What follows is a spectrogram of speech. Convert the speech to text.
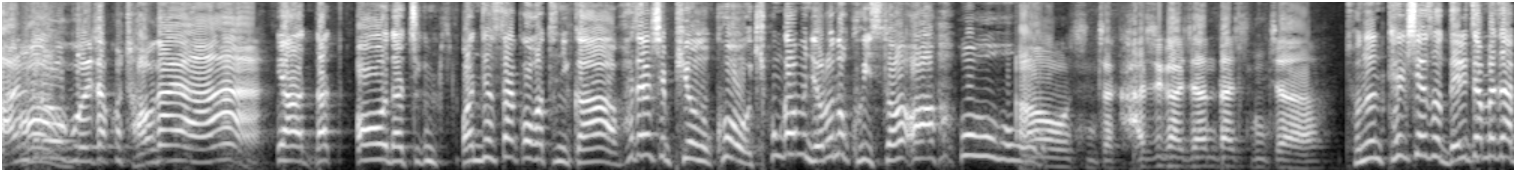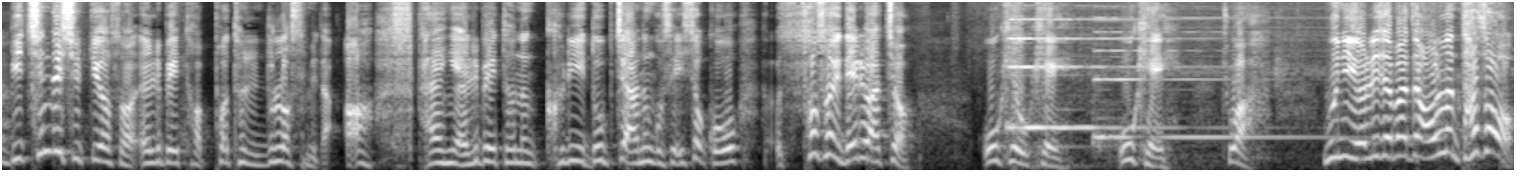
안 들어오고 왜 자꾸 전화야? 야, 나, 어, 나 지금 완전 쌀 것 같으니까 화장실 비워놓고 현관문 열어놓고 있어. 아, 어, 어, 어. 아우 진짜 가지가지 한다 진짜. 저는 택시에서 내리자마자 미친 듯이 뛰어서 엘리베이터 버튼을 눌렀습니다. 아, 다행히 엘리베이터는 그리 높지 않은 곳에 있었고 서서히 내려왔죠. 오케이, 오케이, 오케이, 좋아. 문이 열리자마자 얼른 타서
